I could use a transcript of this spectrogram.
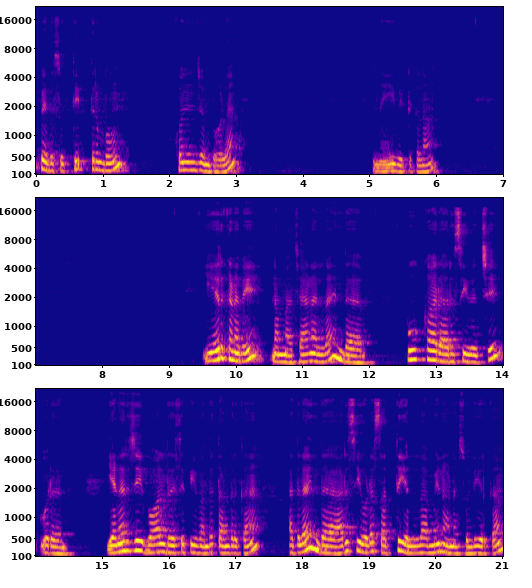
இப்போ இதை சுற்றி திரும்பவும் கொஞ்சம் போல் நெய் விட்டுக்கலாம். ஏற்கனவே நம்ம சேனலில் இந்த பூக்கார் அரிசி வச்சு ஒரு எனர்ஜி பால் ரெசிபி வந்து தந்திருக்கேன். அதில் இந்த அரிசியோட சத்து எல்லாமே நான் சொல்லியிருக்கேன்.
